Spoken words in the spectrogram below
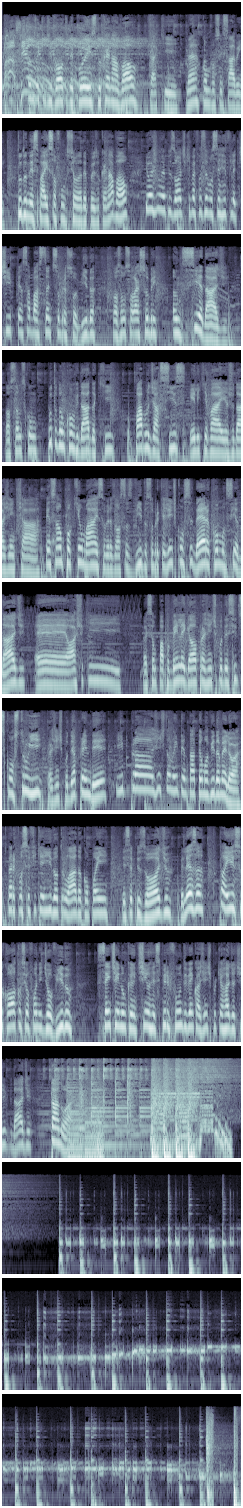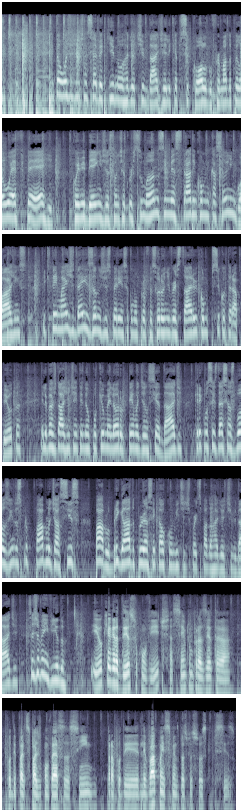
Brasil! Estamos aqui de volta depois do carnaval, já que, né, como vocês sabem, tudo nesse país só funciona depois do carnaval. E hoje, num episódio que vai fazer você refletir, pensar bastante sobre a sua vida, nós vamos falar sobre ansiedade. Nós estamos com um puta de um convidado aqui, o Pablo de Assis, ele que vai ajudar a gente a pensar um pouquinho mais sobre as nossas vidas, sobre o que a gente considera como ansiedade. É, eu acho que vai ser um papo bem legal pra gente poder se desconstruir, pra gente poder aprender e pra gente também tentar ter uma vida melhor. Espero que você fique aí do outro lado, acompanhe esse episódio, beleza? Então é isso, coloca o seu fone de ouvido, sente aí num cantinho, respire fundo e vem com a gente porque a radioatividade tá no ar. Então hoje a gente recebe aqui no Radioatividade ele que é psicólogo, formado pela UFPR, com MBA em Gestão de Recursos Humanos e mestrado em Comunicação e Linguagens e que tem mais de 10 anos de experiência como professor universitário e como psicoterapeuta. Ele vai ajudar a gente a entender um pouquinho melhor o tema de ansiedade. Queria que vocês dessem as boas-vindas para o Pablo de Assis. Pablo, obrigado por aceitar o convite de participar da Radioatividade. Seja bem-vindo. Eu que agradeço o convite. É sempre um prazer estar poder participar de conversas assim para poder levar conhecimento para as pessoas que precisam.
